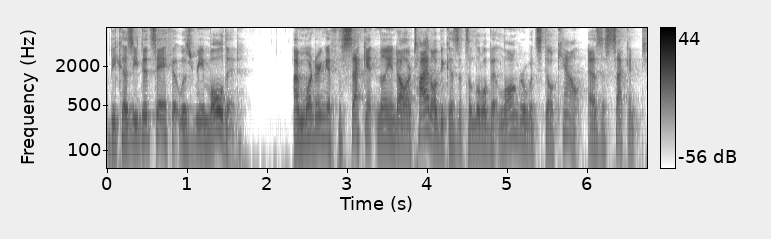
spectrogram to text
Because he did say if it was remolded. I'm wondering if the second million dollar title, because it's a little bit longer, would still count as a second.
